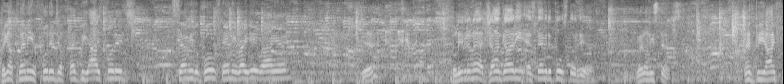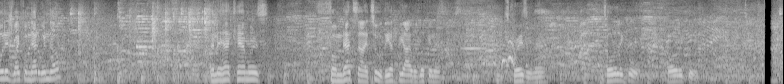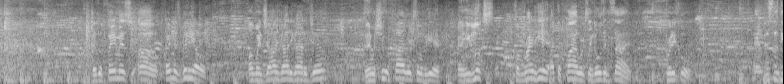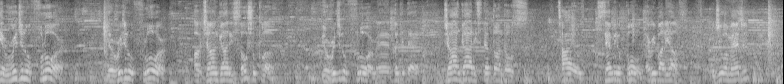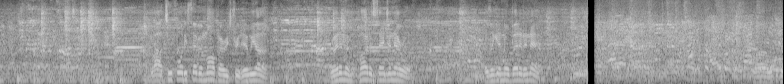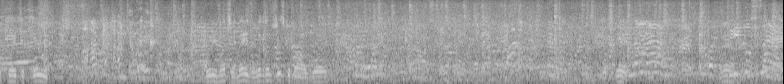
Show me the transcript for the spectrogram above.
They got plenty of footage of FBI footage. Sammy the Bull standing right here where I am. Yeah. Believe it or not, John Gotti and Sammy the Bull stood here. Right on these steps. FBI footage right from that window. And they had cameras from that side too. The FBI was looking at. It's crazy, man. Totally cool. Totally cool. There's a famous, uh, famous video of when John Gotti got out of jail, and they were shooting fireworks over here, and he looks from right here at the fireworks and goes inside. Pretty cool. And this is the original floor, the original floor of John Gotti's social club. The original floor, man. Look at that. John Gotti stepped on those tiles. Sammy the Bull, everybody else. Could you imagine? Wow, 247 Mulberry Street. Here we are. Right in the heart of San Gennaro. Doesn't get no better than that. Wow, look at the plates of food. Pretty much amazing. Look at them shish kebabs, boy. Looks good.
